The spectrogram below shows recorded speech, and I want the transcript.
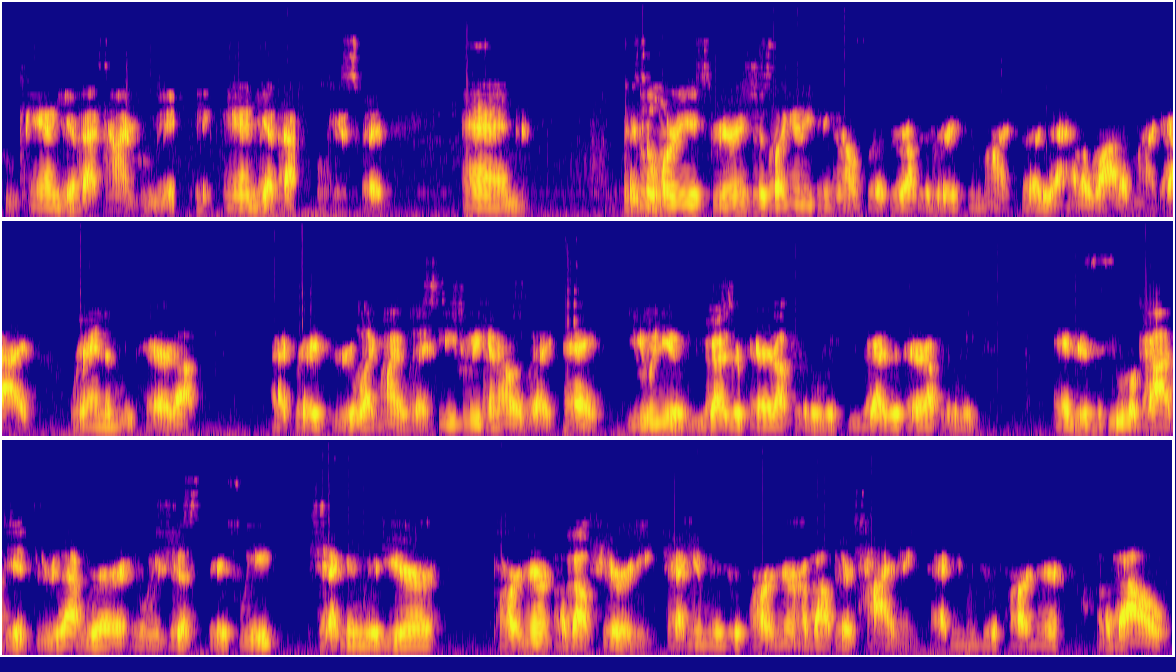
who can get that time, who maybe can get that focus fit? And it's a learning experience, just like anything else. But throughout the duration of my study, I had a lot of my guys randomly paired up. I prayed through like my list each week, and I was like, "Hey, you and you, you guys are paired up for the week. You guys are paired up for the week." And just to see what God did through that, where it was just this week, check in with your partner about purity. Check in with your partner about their tithing. Check in with your partner about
